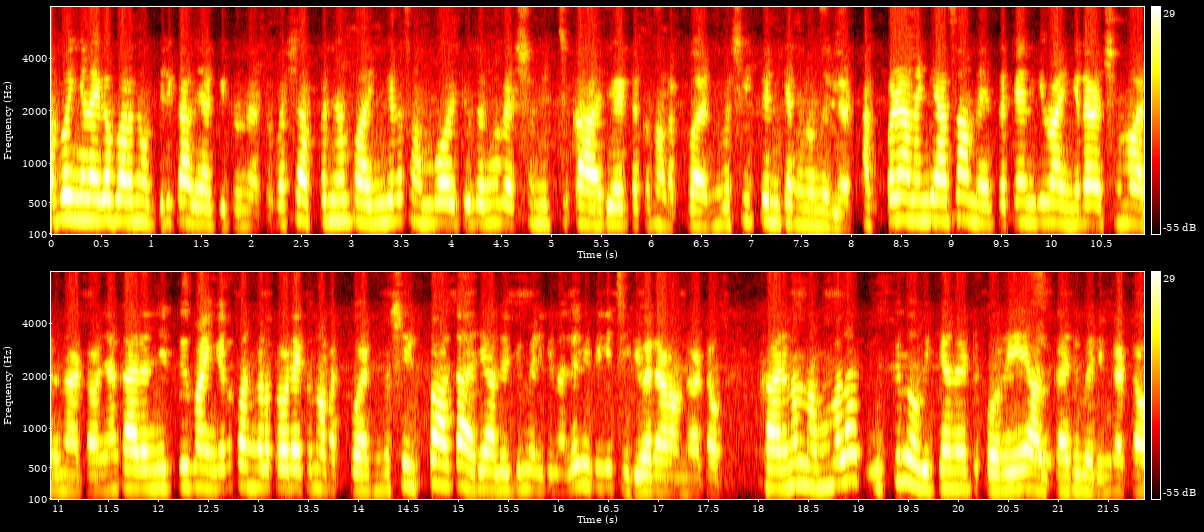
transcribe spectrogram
അപ്പൊ ഇങ്ങനെയൊക്കെ പറഞ്ഞ് ഒത്തിരി കളിയാക്കിയിട്ടുണ്ട് കേട്ടോ. പക്ഷെ അപ്പൊ ഞാൻ ഭയങ്കര സംഭവമായിട്ട് ഇതങ്ങ് വിഷമിച്ച് കാര്യമായിട്ടൊക്കെ നടക്കുമായിരുന്നു പക്ഷെ ഇപ്പൊ എനിക്ക് അങ്ങനൊന്നുമില്ല അപ്പോഴാണെങ്കിൽ ആ സമയത്തൊക്കെ എനിക്ക് ഭയങ്കര വിഷമമായിരുന്നു കേട്ടോ. ഞാൻ കരഞ്ഞിട്ട് ഭയങ്കര സങ്കടത്തോടെയൊക്കെ നടക്കുമായിരുന്നു പക്ഷെ ഇപ്പൊ ആ കാര്യം ആലോചിക്കുമ്പോൾ എനിക്ക് നല്ല രീതിക്ക് ചിരി വരാറുണ്ട് കേട്ടോ. കാരണം നമ്മളെ കുത്തി നോവിക്കാനായിട്ട് കുറേ ആൾക്കാർ വരും കേട്ടോ.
